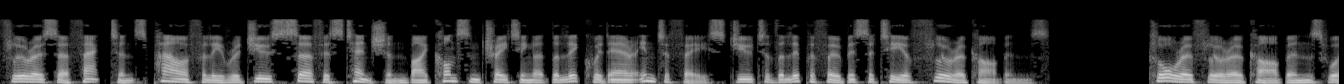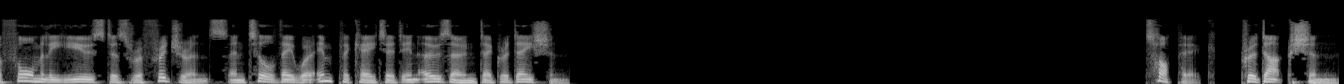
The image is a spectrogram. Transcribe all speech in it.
Fluorosurfactants powerfully reduce surface tension by concentrating at the liquid-air interface due to the lipophobicity of fluorocarbons. Chlorofluorocarbons were formerly used as refrigerants until they were implicated in ozone degradation. Production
